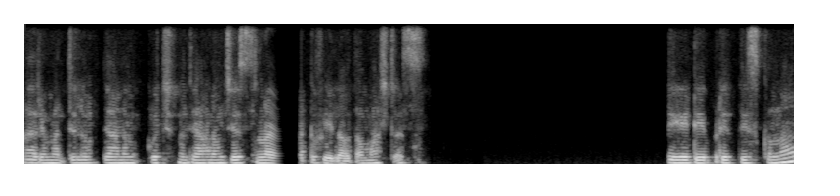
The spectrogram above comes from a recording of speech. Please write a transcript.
వారి మధ్యలో ధ్యానం కూర్చుని ధ్యానం చేస్తున్నట్టు ఫీల్ అవుతాం మాస్టర్స్. డీప్ బ్రీత్ తీసుకున్నాం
